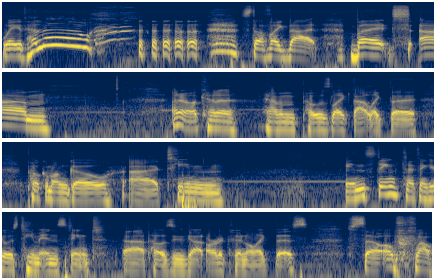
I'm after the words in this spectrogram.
wave hello, stuff like that. But, um, I don't know, kind of have him pose like that, like the Pokemon Go uh, team Instinct. I think it was Team Instinct uh, pose. He's got Articuno like this. So, oh wow,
